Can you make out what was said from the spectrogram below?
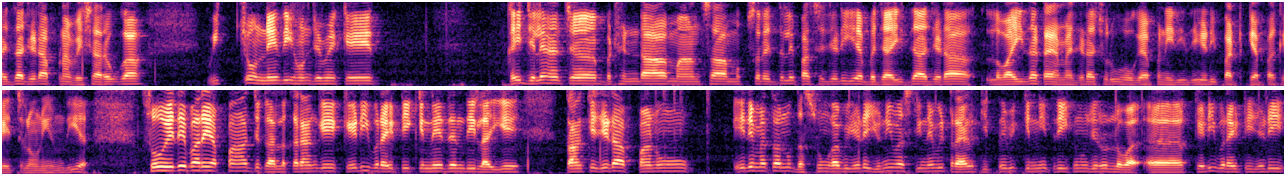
ਅੱਜ ਦਾ ਜਿਹੜਾ ਆਪਣਾ ਵਿਸ਼ਾ ਰਹੂਗਾ, ਵੀ ਝੋਨੇ ਦੀ ਹੁਣ ਜਿਵੇਂ ਕਿ ਕਈ ਜ਼ਿਲ੍ਹਿਆਂ 'ਚ ਬਠਿੰਡਾ, ਮਾਨਸਾ, ਮੁਕਤਸਰ ਇਧਰਲੇ ਪਾਸੇ ਜਿਹੜੀ ਹੈ ਬਜਾਈ ਦਾ ਜਿਹੜਾ ਲਵਾਈ ਦਾ ਟਾਈਮ ਹੈ, ਜਿਹੜਾ ਸ਼ੁਰੂ ਹੋ ਗਿਆ ਪਨੀਰੀ ਦੀ ਜਿਹੜੀ ਪੱਟ ਕੇ ਆਪਾਂ ਖੇਤ ਚਲਾਉਣੀ ਹੁੰਦੀ ਹੈ। ਸੋ ਇਹਦੇ ਬਾਰੇ ਆਪਾਂ ਅੱਜ ਗੱਲ ਕਰਾਂਗੇ, ਕਿਹੜੀ ਵੈਰਾਈਟੀ ਕਿੰਨੇ ਦਿਨ ਦੀ ਲਾਈਏ ਤਾਂ ਕਿ ਜਿਹੜਾ ਆਪਾਂ ਨੂੰ, ਇਹਦੇ ਮੈਂ ਤੁਹਾਨੂੰ ਦੱਸੂਗਾ ਵੀ ਜਿਹੜੇ ਯੂਨੀਵਰਸਿਟੀ ਨੇ ਵੀ ਟ੍ਰਾਇਲ ਕੀਤੇ ਵੀ ਕਿੰਨੀ ਤਰੀਕ ਨੂੰ ਜਦੋਂ ਲਵਾ- ਕਿਹੜੀ ਵੈਰਾਈਟੀ ਜਿਹੜੀ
